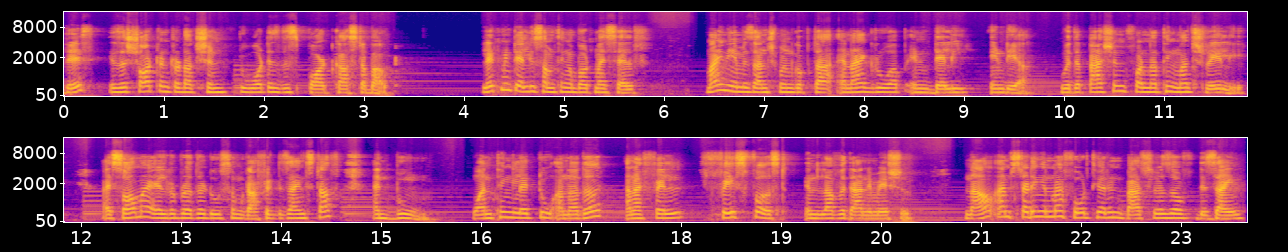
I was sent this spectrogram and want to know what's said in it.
This is a short introduction to what is this podcast about. Let me tell you something about myself. My name is Anshuman Gupta and I grew up in Delhi, India, with a passion for nothing much really. I saw my elder brother do some graphic design stuff and boom, one thing led to another and I fell face first in love with animation. Now I'm studying in my fourth year in Bachelor's of Design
